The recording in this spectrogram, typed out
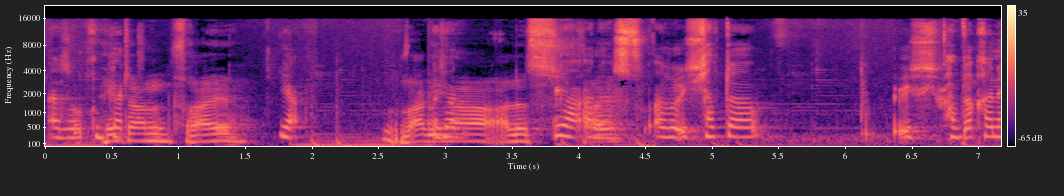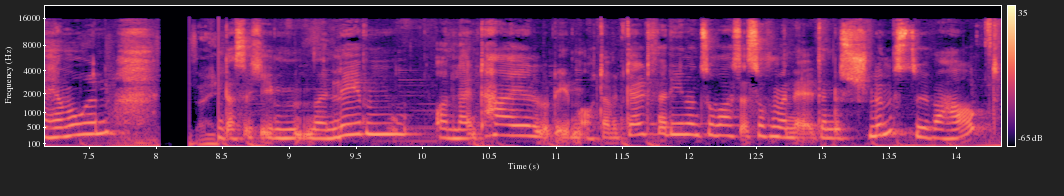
Also komplett. Hintern frei? Ja. Vagina, hab, alles? Ja, frei? alles. Also ich habe da, ich habe da keine Hemmungen. Dass ich eben mein Leben online teile und eben auch damit Geld verdiene und sowas, ist so für meine Eltern das Schlimmste überhaupt.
